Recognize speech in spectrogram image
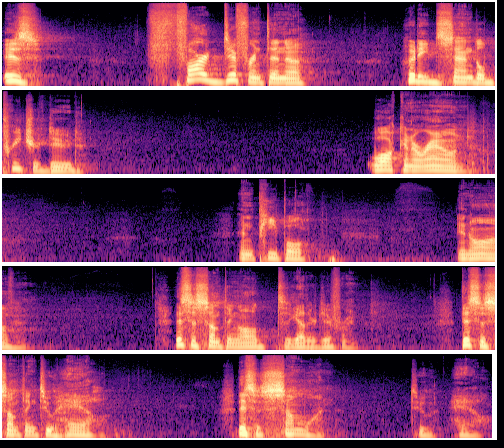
is far different than a hoodied, sandaled preacher dude walking around and people in awe of him. This is something altogether different. This is something to hail. This is someone to hail.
